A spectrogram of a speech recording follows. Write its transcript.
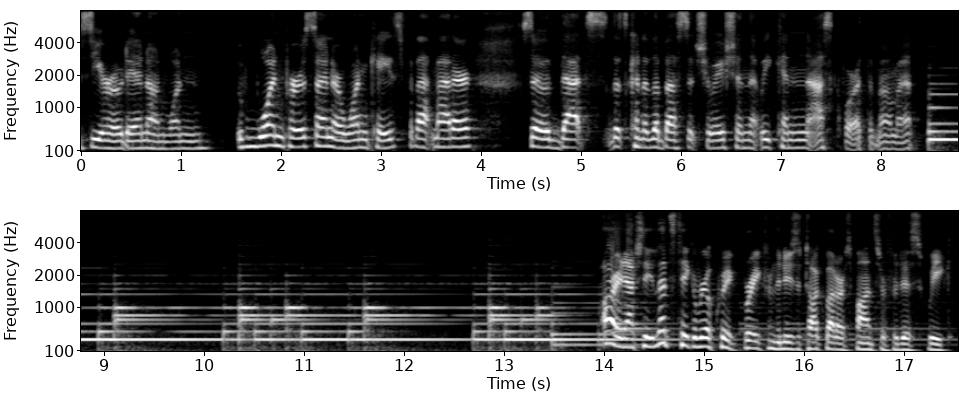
zeroed in on one one person or one case for that matter. So that's that's kind of the best situation that we can ask for at the moment. All right, Ashley, let's take a real quick break from the news to talk about our sponsor for this week,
